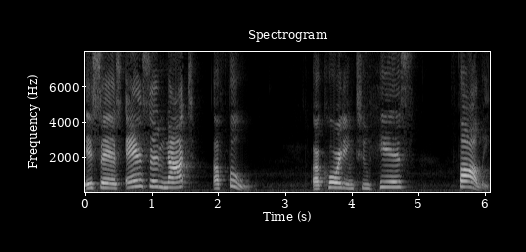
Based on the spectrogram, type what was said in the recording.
it says, Answer not a fool according to his folly,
